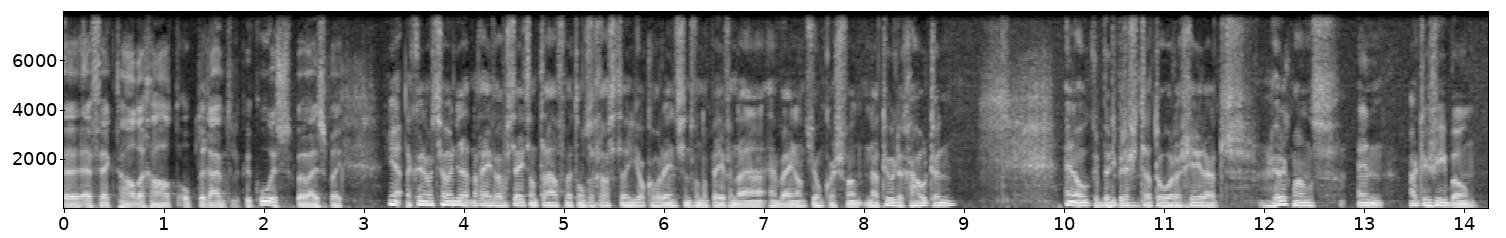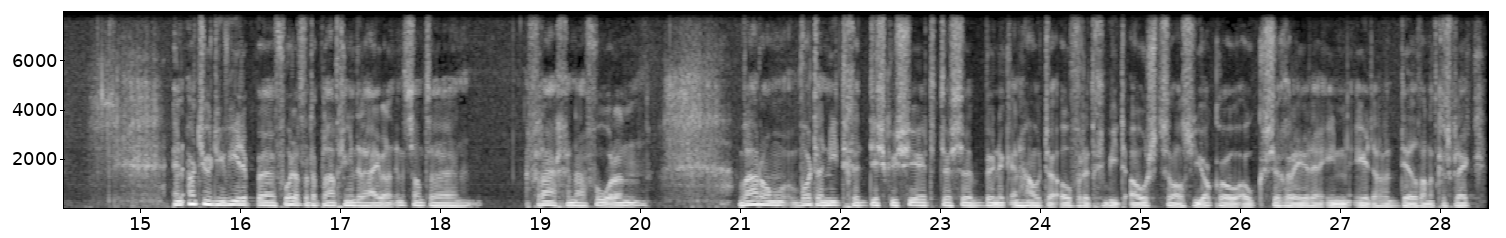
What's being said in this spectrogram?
uh, effecten hadden gehad op de ruimtelijke koers, bij wijze van spreken. Ja, dan kunnen we het zo inderdaad nog even over steeds aan tafel met onze gasten Jocko Rensen van de PvdA en Wijnand Jonkers van Natuurlijk Houten. En ook die presentatoren Gerard Hurkmans en Arthur Vierboom. En Arthur die wierp, uh, voordat we de plaat gingen draaien, wel een interessante vragen naar voren. Waarom wordt er niet gediscussieerd tussen Bunnik en Houten over het gebied Oost, zoals Jocko ook suggereerde in eerder deel van het gesprek?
